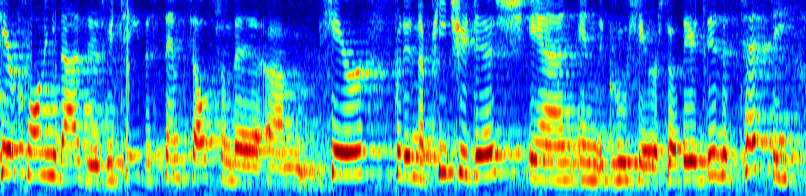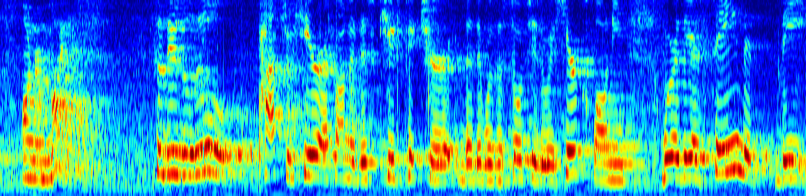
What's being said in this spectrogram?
hair cloning does is we take the stem cells from the um, hair, put it in a petri dish, and, and grew hair. So they did the testing on our mice. So there's a little patch of hair, I found this cute picture that was associated with hair cloning, where they're saying that they,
